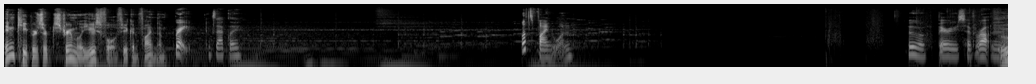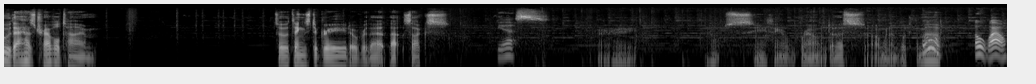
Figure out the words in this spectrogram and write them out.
Innkeepers are extremely useful if you can find them. Right, exactly. Let's find one. Ooh, berries have rotten. Ooh, that has travel time. So things degrade over that. That sucks. Yes. All right. I don't see anything around us, so I'm gonna look at the Ooh. map. Oh, wow.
